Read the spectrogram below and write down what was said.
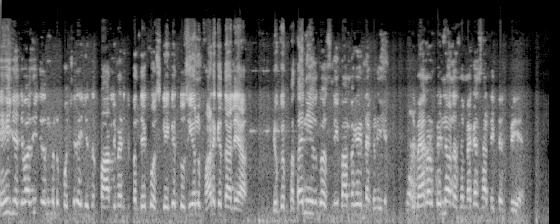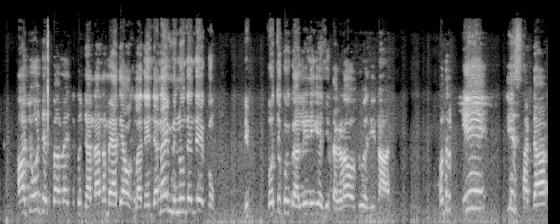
ਇਹੀ ਜਜ਼ਬਾ ਸੀ ਜਦੋਂ ਮੈਨੂੰ ਪੁੱਛ ਰਹੇ ਜਦੋਂ ਪਾਰਲੀਮੈਂਟ 'ਚ ਬੰਦੇ ਘੁਸ ਗਏ ਕਿ ਤੁਸੀਂ ਉਹਨੂੰ ਫੜ ਕਿੱਦਾਂ ਲਿਆ, ਕਿਉਂਕਿ ਪਤਾ ਹੀ ਨਹੀਂ ਉਹਦੇ ਕੋਲ ਅਸਲੀ ਬੰਬ ਹੈ ਕਿ ਨਕਲੀ ਹੈ। ਤੇ ਮੈਂ ਉਹਨਾਂ ਨੂੰ ਕਹਿੰਦਾ ਹੁੰਦਾ ਸੀ, ਮੈਂ ਕਿਹਾ ਸਾਡੇ ਜਜ਼ਬੇ ਹੈ ਅੱਜ ਉਹ ਜਜ਼ਬਾ ਮੈਂ ਜਦੋਂ ਜਾਣਾ ਨਾ, ਮੈਂ ਤੇ ਹੌਸਲਾ ਦੇਣ ਜਾਣਾ ਇਹ ਮੈਨੂੰ ਦਿੰਦੇ ਅੱਗੋਂ ਵੀ ਪੁੱਤ ਕੋਈ ਗੱਲ ਹੀ ਨਹੀਂ ਕਿ ਅਸੀਂ ਤਗੜਾ ਉਦੋਂ ਅਸੀਂ ਨਾਲ ਮਤਲਬ ਇਹ ਇਹ ਸਾਡਾ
